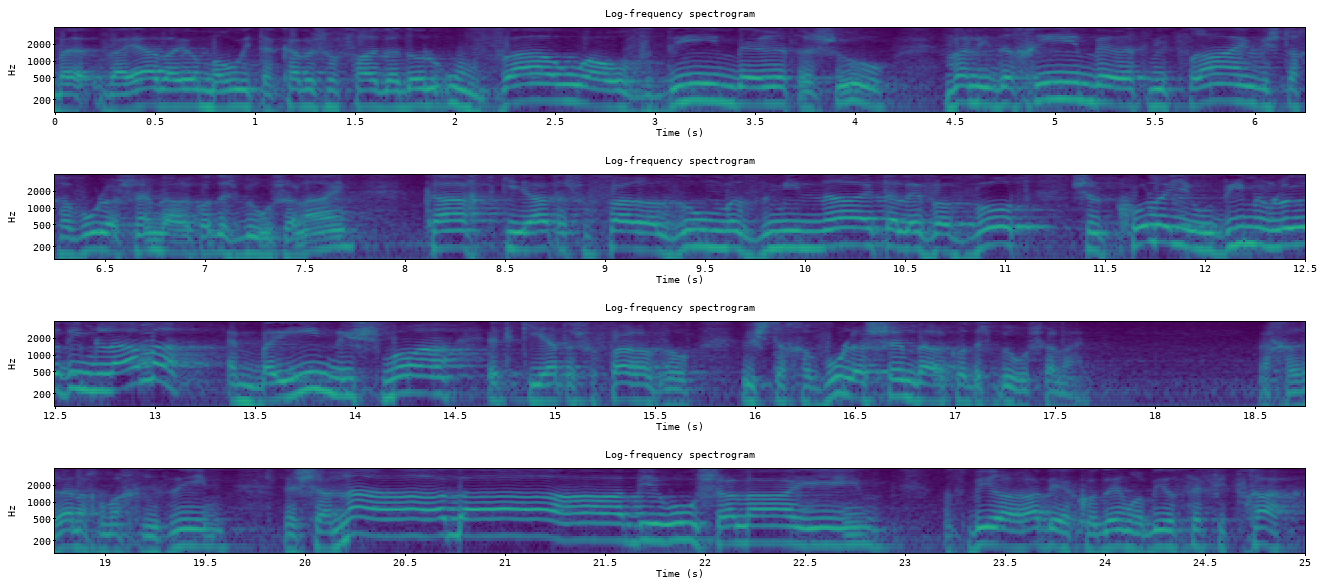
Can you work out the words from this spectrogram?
והיה ביום ההוא ייתקע בשופר גדול, ובאו העובדים בארץ אשור, והנידחים בארץ מצרים, והשתחוו להשם בהר הקודש בירושלים, כך תקיעת השופר הזו מזמינה את הלבבות של כל היהודים, הם לא יודעים למה, הם באים לשמוע את תקיעת השופר הזו, והשתחוו להשם בהר הקודש בירושלים. ואחרי אנחנו מכריזים, לשנה הבאה בירושלים. מסביר הרבי הקודם, רבי יוסף יצחק,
